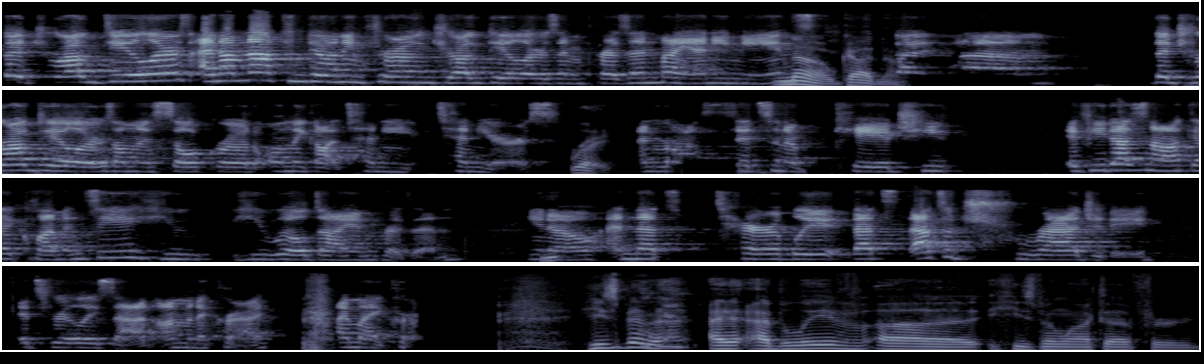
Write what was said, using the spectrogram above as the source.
The drug dealers, and I'm not condoning throwing drug dealers in prison by any means. no god no The drug dealers on the Silk Road only got 10, 10 years, right and Ross sits in a cage. He, if he does not get clemency, he he will die in prison. You know, and that's terribly. That's that's a tragedy. It's really sad. I'm gonna cry. I might cry. he's been I, I believe uh, he's been locked up for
